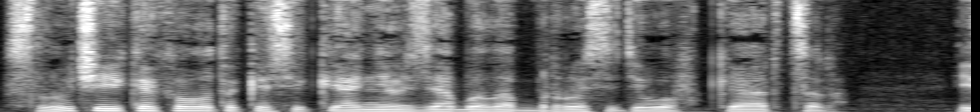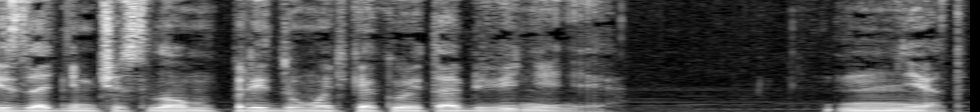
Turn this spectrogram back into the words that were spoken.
В случае какого-то косяка нельзя было бросить его в карцер и задним числом придумать какое-то обвинение. Нет,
